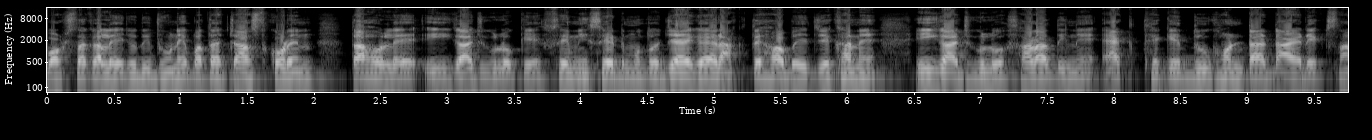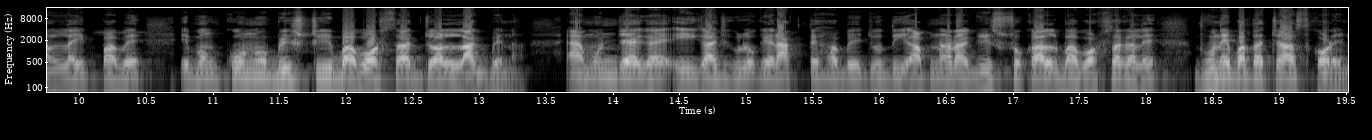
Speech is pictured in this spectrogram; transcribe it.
বর্ষাকালে যদি ধনে পাতা চাষ করেন, তাহলে এই গাছগুলোকে সেমি শেড মতো জায়গায় রাখতে হবে, যেখানে এই গাছগুলো সারাদিনে এক থেকে দু ঘণ্টা ডাইরেক্ট সানলাইট পাবে এবং কোনো বৃষ্টি বা বর্ষার জল লাগবে না। এমন জায়গায় এই গাছগুলোকে রাখতে হবে যদি আপনারা গ্রীষ্মকাল বা বর্ষাকালে ধনে পাতা চাষ করেন।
